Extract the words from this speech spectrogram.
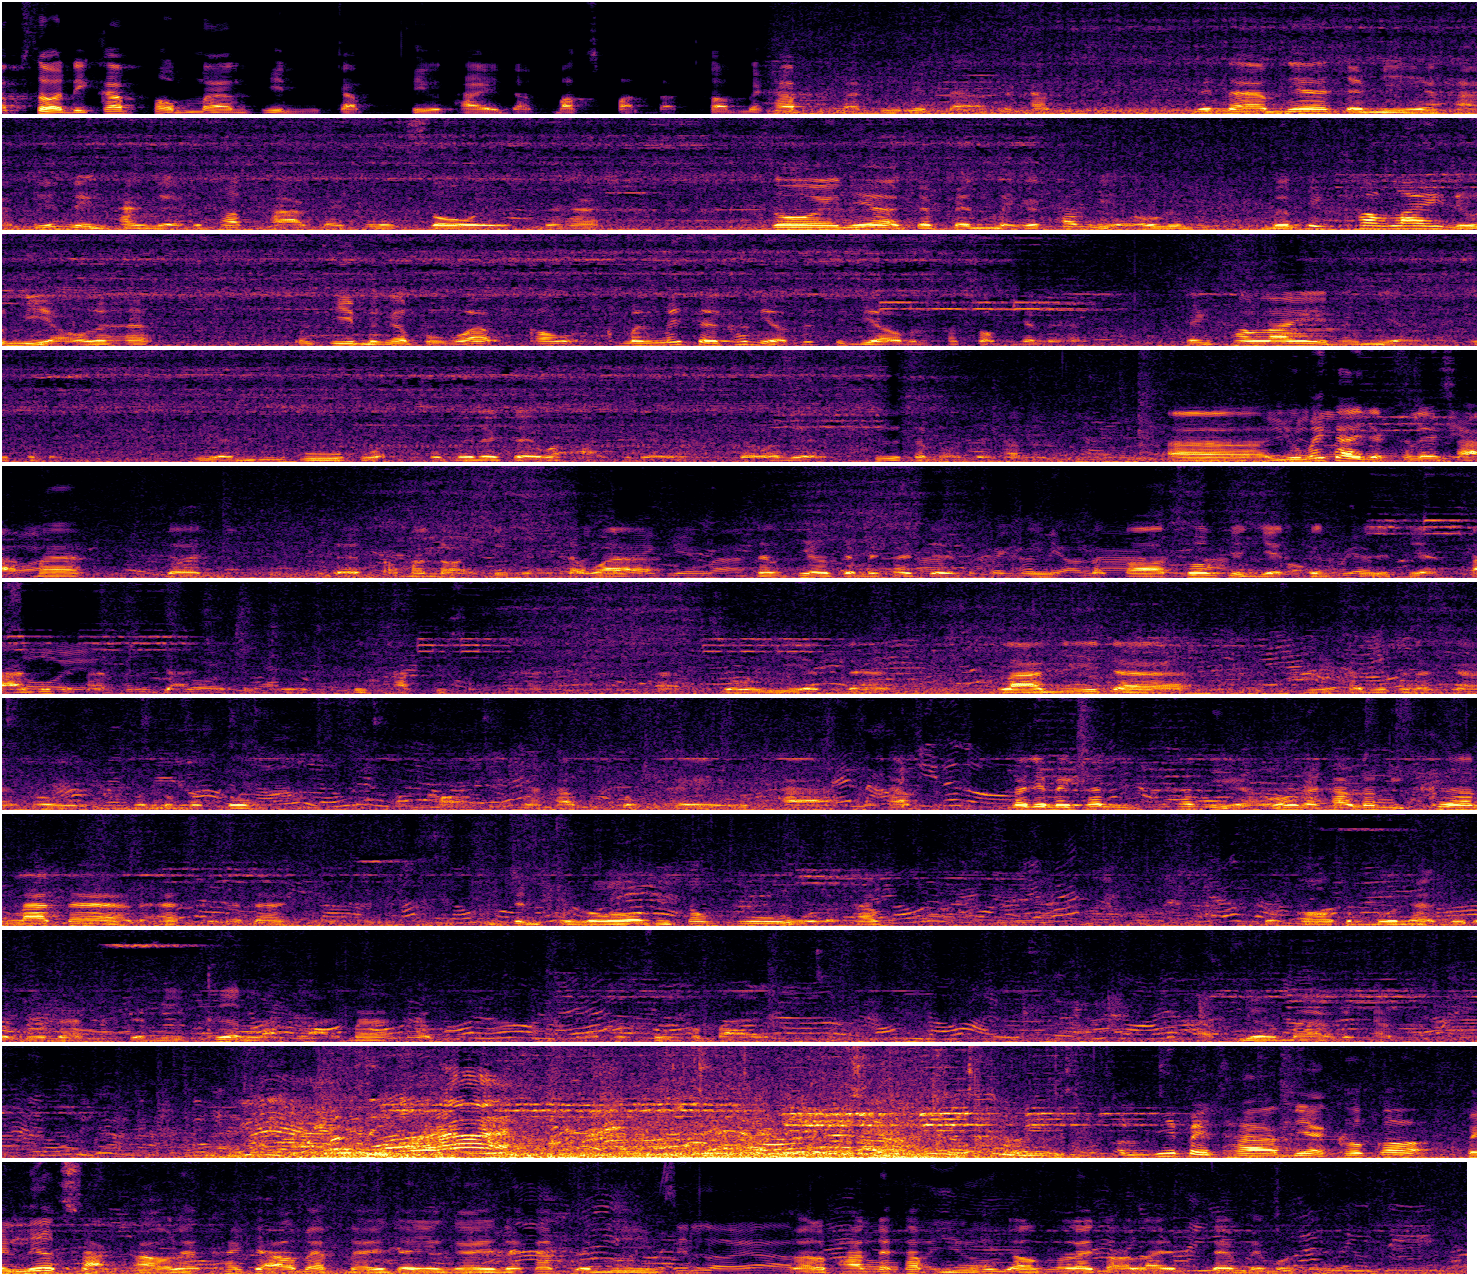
ครับ สวัสดีครับ ผมมานพินกับฟิลไทย b o x p o t c o m นะครับมาที่เวียดนามนะครับ เวียดนามเนี่ยจะมีอาหารนิดหนึ่งทางเหนือที่ชอบทานนะคือโซยนะฮะ โซยเนี่ยจะเป็นเหมือนกับข้าวเหนียวหรือเหมือนเป็นข้าวไล่เหนียวเหนียวๆนะฮะ บางทีเหมือนกับผมว่าเขามันไม่เจอข้าวเหนียวสักทีเดียวมันผสมกันนะฮะ เป็นข้าวไล่เหนียวเหนียวที่ถนน เหรียญฮูหวดผมไม่แน่ใจว่าอ่านยังไงแต่ว่าเนี่ยชื่อถนนนะครับอ่าอยู่ไม่ไกลจากทะเลสาบมากเดินเดินออกมาหน่อยหนึงแต่ว่านักท่องเที่ยวจะไม่ค่อยเดินแบบนี้แล้วก็ช่วงเย็นๆกลางคืนเนี่ยร้านที่เป็นร้านที่ใหญ่ที่สุดคือคักที่สุดนะครับอ่าโดยเย็นนะฮะร้านนี้จะมีคณะพนักงานเขาคนลุมมาตุ้ม ของนะครับส่งให้ลูกค้านะครับก็จะเป็นข้าวข้าวเหนียวนะครับ แล้วมีเครื่องราดหน้านะฮะที่ราดหน้ามีเป็นพะโล้มีเต้าหู้นะครับแล้วก็ตรงนู้นฮะดูตรงนู้นฮะจะมีเครื่องหลากหลายมากครับเราก็สูงเข้าไปนะครับเยอะมากเลยครับคน ที่ไปทานเนี่ยเขาก็ไปเลือกสั่งเอานะใครจะเอาแบบไหนจะยังไงนะครับ จะมีสิ้นเลยอะสารพัดนะครับหมูหยองอะไรต่ออะไรเต็มไปหมดเลย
